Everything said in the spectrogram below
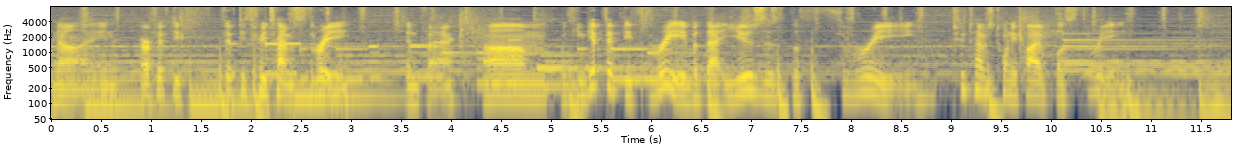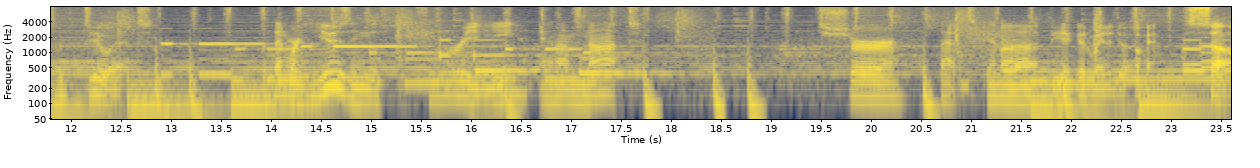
nine, or 50, 53 times three, in fact. Um, we can get 53, but that uses the three. Two times 25 plus three would do it then we're using the three, and I'm not sure that's gonna be a good way to do it. Okay, so,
